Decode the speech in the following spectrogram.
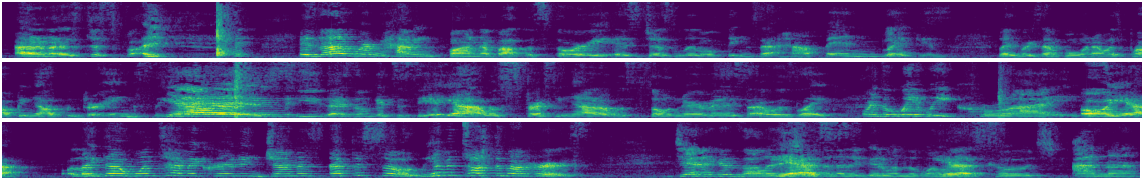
I don't know, it's just fun. it's not we're having fun about the story. It's just little things that happen. Like, Yes. Like for example, when I was popping out the drinks, you know what I Yes. mean? You guys don't get to see it. Yeah, I was stressing out. I was so nervous. I was like, Or the way we cry. oh yeah. Like that one time I cried in Jenna's episode. We haven't talked about hers. Jenna Gonzalez Yes. was another good one. The wellness Yes. coach Anna,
